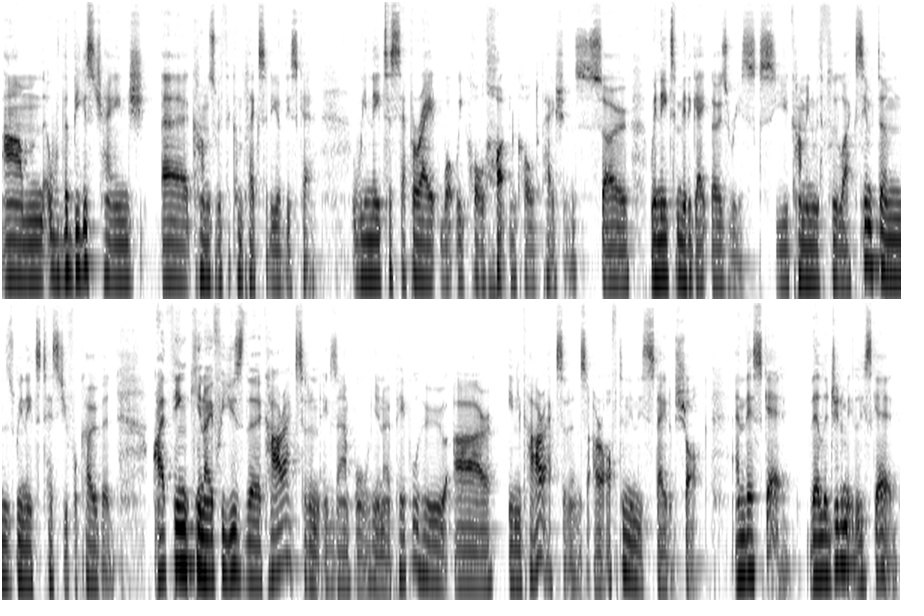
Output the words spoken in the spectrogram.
Um, the biggest change uh, comes with the complexity of this care we need to separate what we call hot and cold patients. So we need to mitigate those risks. You come in with flu like symptoms, we need to test you for COVID. I think, you know, if we use the car accident example, you know, people who are in car accidents are often in this state of shock and they're scared. They're legitimately scared.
